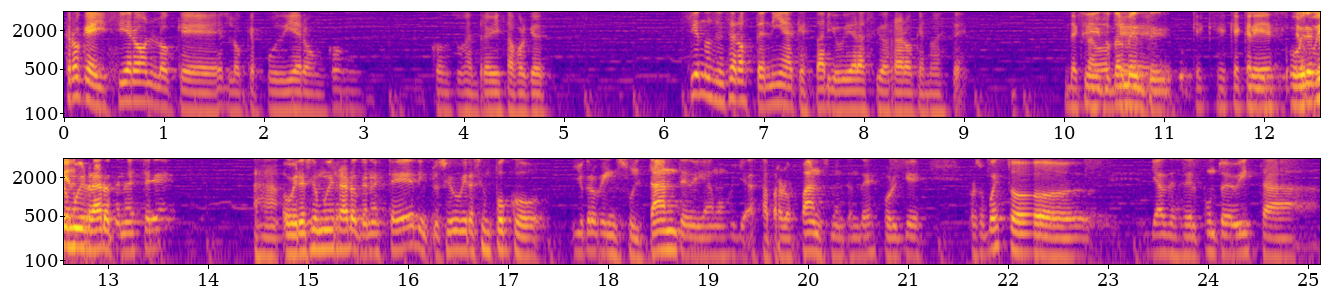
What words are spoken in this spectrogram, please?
creo que hicieron lo que, lo que pudieron con, sus entrevistas, porque siendo sinceros tenía que estar y hubiera sido raro que no esté. sí, totalmente. ¿Qué, crees? hubiera sido muy raro que no esté. Ajá, hubiera sido muy raro que no esté, inclusive hubiera sido un poco, yo creo que insultante, digamos, ya hasta para los fans, ¿me entendés? Porque, por supuesto, ya desde el punto de vista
